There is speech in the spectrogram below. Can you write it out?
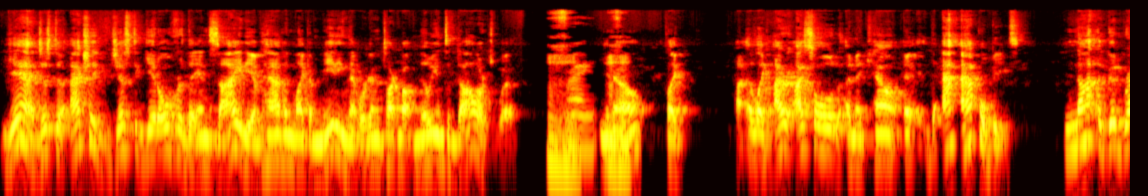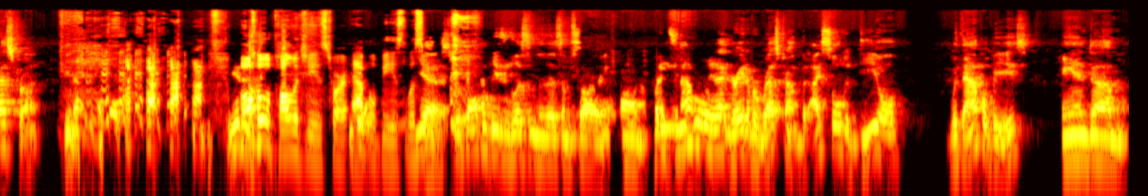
Know, yeah. Just to actually, just to get over the anxiety of having like a meeting that we're going to talk about millions of dollars with. Mm-hmm. Right. You mm-hmm. know, like, like I, I sold an account, uh, Applebee's, not a good restaurant. You know? you know? All apologies to our yeah. Applebee's listeners. Yes, if Applebee's is listening to this, I'm sorry. Um, but it's not really that great of a restaurant. But I sold a deal with Applebee's. And um,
